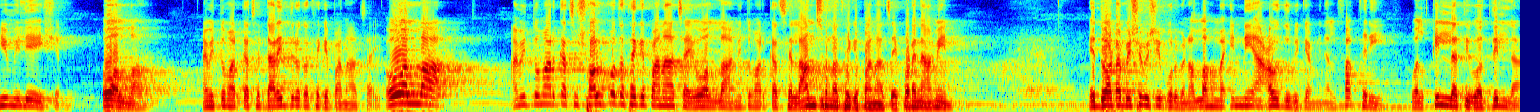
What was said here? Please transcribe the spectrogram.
হিউমিলিয়েশন ও আল্লাহ আমি তোমার কাছে দারিদ্রতা থেকে পানা চাই। ও আল্লাহ! আমি তোমার কাছে স্বল্পতা থেকে পানা চাই। ও আল্লাহ, আমি তোমার কাছে লাঞ্ছনা থেকে পানা চাই। পড়েন, আমিন। এই দোয়াটা বেশি বেশি পড়বেন। আল্লাহুম্মা ইন্নী আউযু বিকা মিনাল ফাকরি ওয়াল কিল্লাতি ওয়াদ-দিল্লা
